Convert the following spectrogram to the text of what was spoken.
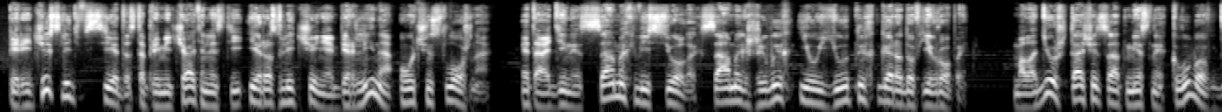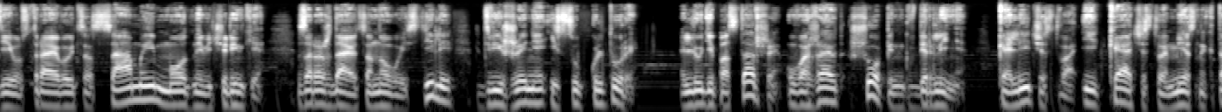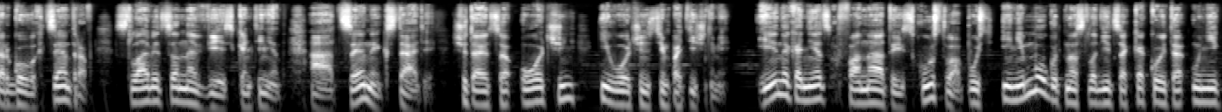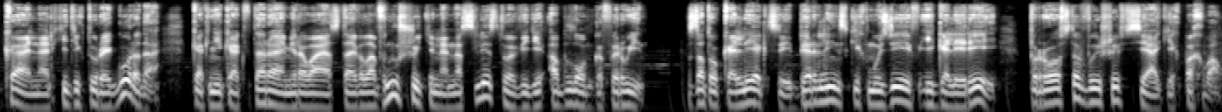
Перечислить все достопримечательности и развлечения Берлина очень сложно. Это один из самых веселых, самых живых и уютных городов Европы. Молодежь тащится от местных клубов, где устраиваются самые модные вечеринки, зарождаются новые стили, движения и субкультуры. Люди постарше уважают шопинг в Берлине – Количество и качество местных торговых центров славятся на весь континент, а цены, кстати, считаются очень и очень симпатичными. И, наконец, фанаты искусства пусть и не могут насладиться какой-то уникальной архитектурой города, как-никак Вторая мировая оставила внушительное наследство в виде обломков и руин. Зато коллекции берлинских музеев и галерей просто выше всяких похвал.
